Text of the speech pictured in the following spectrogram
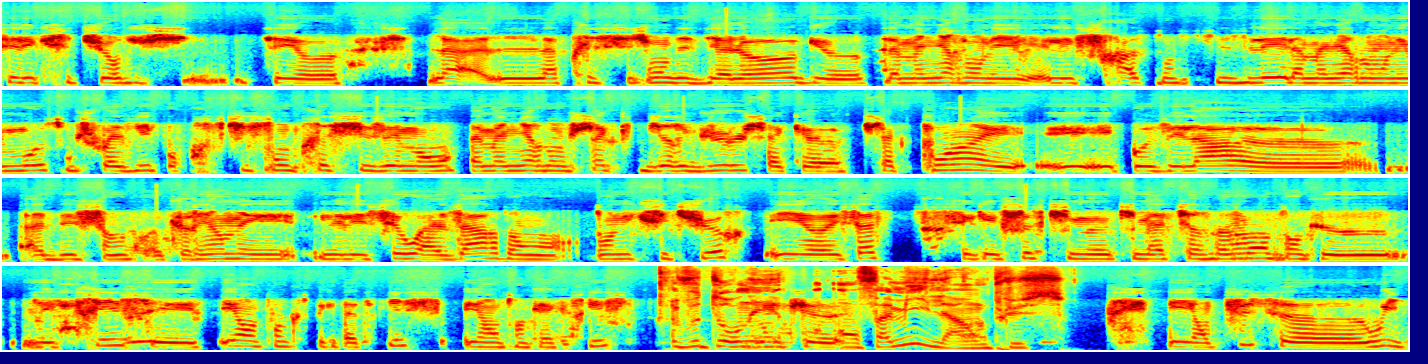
c'est l'écriture du film, c'est la, la précision des dialogues, la manière dont les, les phrases sont ciselées, la manière dont les mots sont choisis pour ce qu'ils sont précisément, la manière dont chaque virgule, chaque chaque point est, est, est posé là euh, à dessein, quoi, que rien n'est laissé au hasard dans, dans l'écriture. Et, euh, et ça, c'est quelque chose qui me qui m'attire vraiment en tant que lectrice et, et en tant que spectatrice et en tant qu'actrice. Vous tournez Donc, euh, en famille là en plus. Et en plus, euh, oui,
